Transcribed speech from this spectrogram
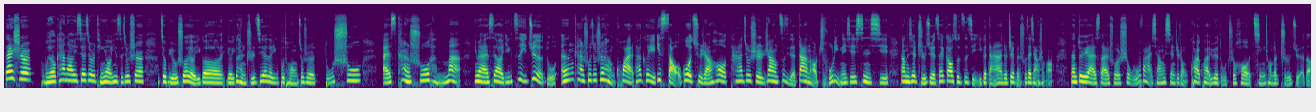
但是我又看到一些就是挺有意思，就是就比如说有一个有一个很直接的一个不同，就是读书。S 看书很慢，因为 S 要一字一句的读；N 看书就是很快，它可以一扫过去，然后它就是让自己的大脑处理那些信息，让那些直觉再告诉自己一个答案，就这本书在讲什么。但对于 S 来说，是无法相信这种快快阅读之后形成的直觉的。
